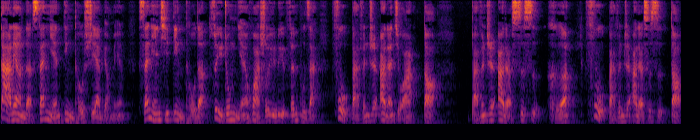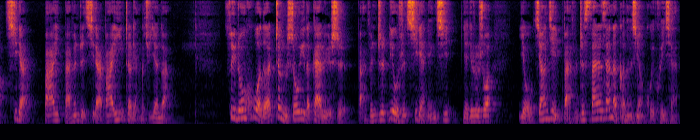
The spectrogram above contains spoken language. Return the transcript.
大量的三年定投实验表明，三年期定投的最终年化收益率分布在负百分之二点九二到百分之二点四四和负百分之二点四四到七点八一百分之七点八一这两个区间段。最终获得正收益的概率是百分之六十七点零七，也就是说，有将近百分之三十三的可能性会亏钱。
